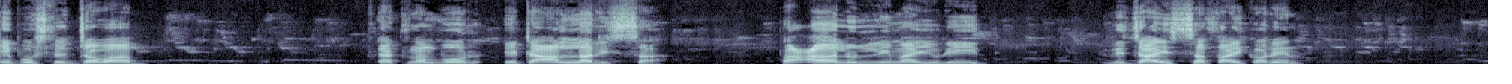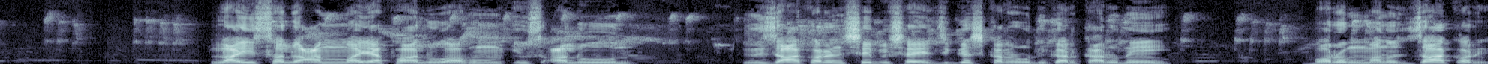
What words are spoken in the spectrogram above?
এ প্রশ্নের জবাব এক নম্বর, এটা আল্লাহর ইচ্ছা। ফাআলুল্লিমা ইউরিদ, তিনি যা ইচ্ছা তাই করেন। লা ইসালু আম্মা ইয়াফালু আহুম ইউস আলুন তিনি যা করেন সে বিষয়ে জিজ্ঞেস করার অধিকার কারণেই বরং মানুষ যা করে,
